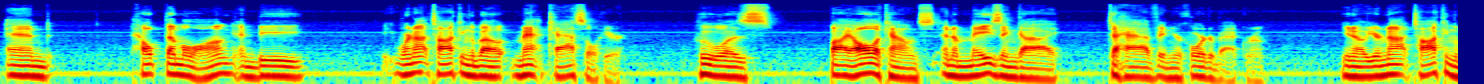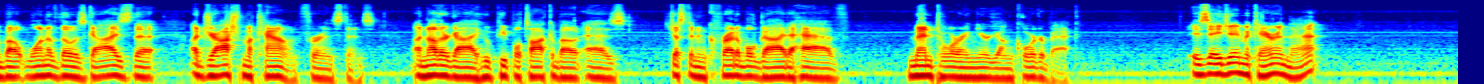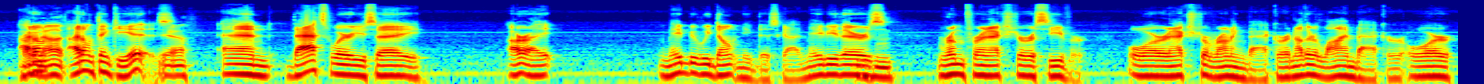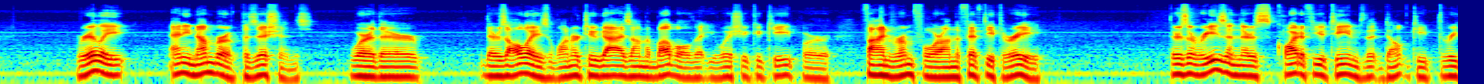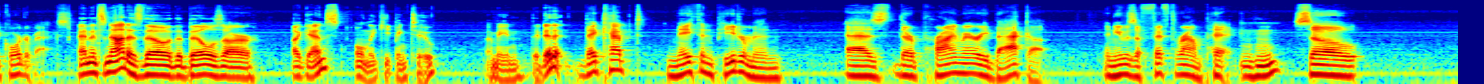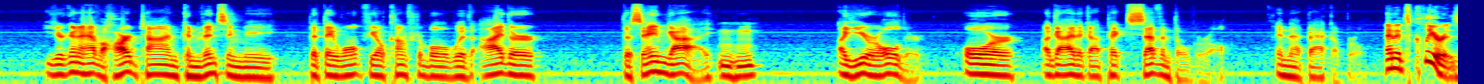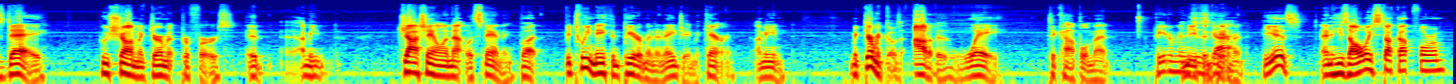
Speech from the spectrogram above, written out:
and help them along and be we're not talking about Matt Cassel here, who was, by all accounts, an amazing guy to have in your quarterback room. You know, you're not talking about one of those guys that a Josh McCown, for instance, another guy who people talk about as just an incredible guy to have mentoring your young quarterback. Is AJ McCarron that? I don't not. I don't think he is. Yeah. And that's where you say, all right, maybe we don't need this guy. Maybe there's Mm-hmm. room for an extra receiver or an extra running back or another linebacker or really any number of positions where there there's always one or two guys on the bubble that you wish you could keep or find room for on the 53. There's a reason there's quite a few teams that don't keep three quarterbacks. And it's not as though the Bills are against only keeping two. I mean, they did it. they kept Nathan Peterman as their primary backup and he was a fifth round pick. Mm-hmm. So you're going to have a hard time convincing me that they won't feel comfortable with either the same guy Mm-hmm. a year older or a guy that got picked seventh overall in that backup role. And it's clear as day who Sean McDermott prefers. It, I mean, Josh Allen notwithstanding, but between Nathan Peterman and AJ McCarron, I mean, McDermott goes out of his way to compliment Peterman's Nathan guy. Peterman. He is, and he's always stuck up for him,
